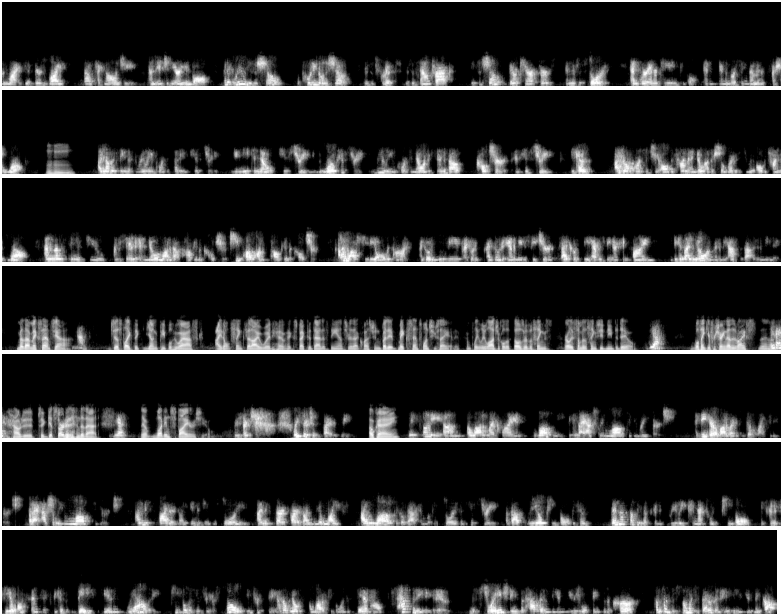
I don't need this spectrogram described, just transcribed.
and rides, yes, there's ride uh, technology and engineering involved, but it really is a show. We're putting on a show. There's a script, there's a soundtrack, it's a show. There are characters and there's a story, and we're entertaining people and, and immersing them in a special world. Mm-hmm. Another thing that's really important to study is history. You need to know history, world history. Really important to know, understand about culture and history, because I draw upon history all the time, and I know show writers do it all the time as well. And another thing is to understand and know a lot about popular culture. Keep up on popular culture. I watch TV all the time. I go to movies. I go to I go to animated features. I go see everything I can find because I know I'm going to be asked about it in a meeting. But that makes sense. Yeah. Yeah. Just like the young people who ask, I don't think that I would have expected that as the answer to that question, but it makes sense once you say it. It's completely logical that those are the things, or at least some of the things you'd need to do. Well, thank you for sharing that advice then Okay. how to to get started into that. Yes. Now, what inspires you? Research. Research inspires me. Okay. It's funny. Um, a lot of my clients love me because I actually love to do research. I think there are a lot of writers who don't like to do research, but I actually love to do research. I'm inspired by images and stories. I'm inspired by real life. I love to go back and look at stories in history about real people because then that's something that's going to really connect with people. It's going to feel authentic because it's based in reality. People in history are so interesting. I don't know if a lot of people understand how fascinating it is. The strange things that happen, the unusual things that occur, sometimes it's so much better than anything you could make up.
